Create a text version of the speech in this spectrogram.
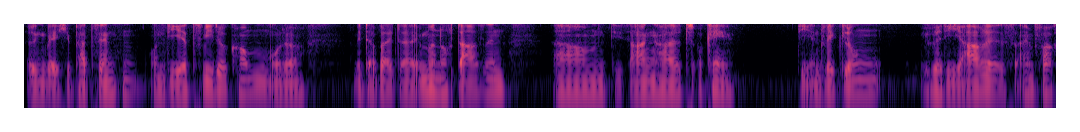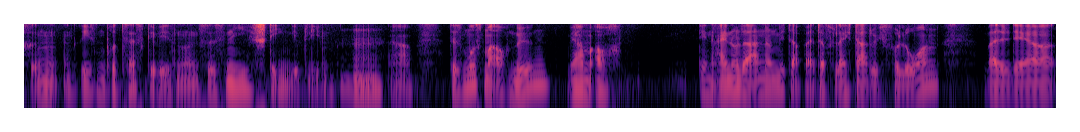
irgendwelche Patienten und die jetzt wiederkommen oder Mitarbeiter immer noch da sind. ähm, die sagen halt, okay, die Entwicklung über die Jahre ist einfach ein, ein Riesenprozess gewesen und es ist nie stehen geblieben. Mhm. Ja, das muss man auch mögen. Wir haben auch den ein oder anderen Mitarbeiter vielleicht dadurch verloren, weil der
